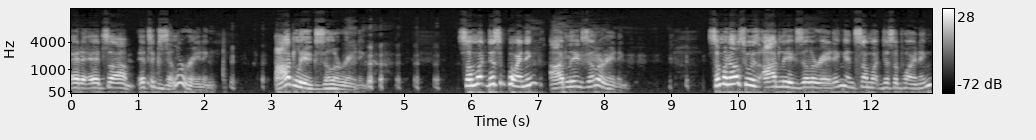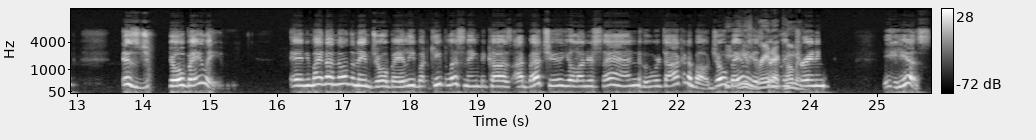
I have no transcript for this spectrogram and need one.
and it's um, it's exhilarating, oddly exhilarating, somewhat disappointing, oddly exhilarating. Someone else who is oddly exhilarating and somewhat disappointing is Joe Bailey. And you might not know the name Joe Bailey, but keep listening because I bet you you'll understand who we're talking about. Joe He- Bailey is currently training. He, he is,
